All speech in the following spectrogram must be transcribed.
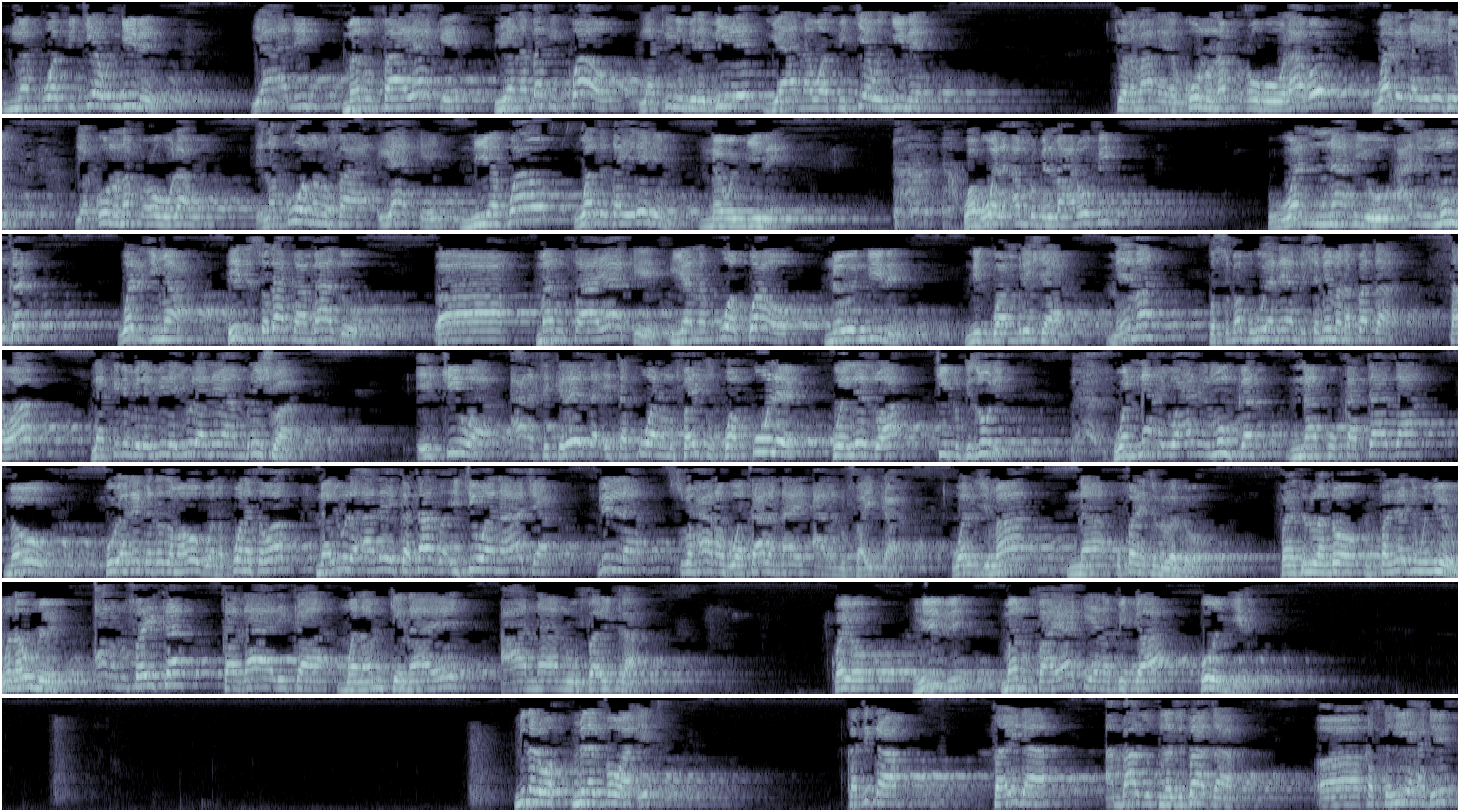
na kuwafikia wengine. Yani manufaa yake yanabaki kwao lakini vile vile yanawafikia wengine ikiwa na maana yakunu naf'uhu lahu wa li ghayrihim. Yakunu naf'uhu lahu. Inakuwa manufaa yake ni ya kwao wa li ghayrihim na wengine. Wa huwa al-amru bil ma'ruf wa an-nahyu 'anil munkar wal jima' hizi sadaka ambazo ah, manufaa yake yanakuwa kwao na wengine ni kuamrisha mema kwa sababu huyu anayeamrisha mema anapata thawabu lakini vile vile yule anayeamrishwa ikiwa anatekeleza itakuwa ananufaika kwa kule kuelezwa kitu kizuri. Wanahyu 'anil munkar na kukataza maovu. Huyu anayekataza maovu anakuwa na thawabu na yule anayekataza ikiwa anaacha lilla subhanahu wa ta'ala naye ananufaika. Waljimaa na kufanya tendo la ndoa kufanya tendo la ndoa mfanyaji mwenyewe? Mwanaume ananufaika kadhalika mwanamke naye ananufaika. Kwa hiyo hivi manufaa yake yanafika kwa wengine. Min alfawaid katika faida ambazo tunazipata katika hii hadith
